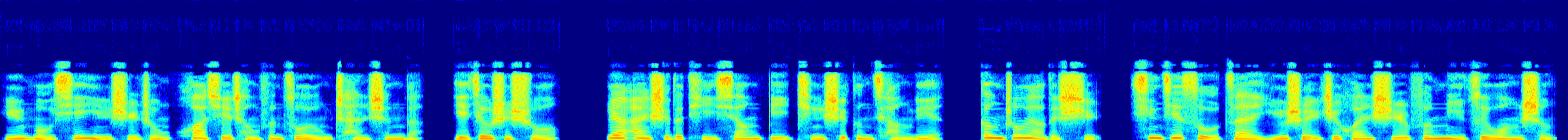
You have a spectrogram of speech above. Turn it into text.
与某些饮食中化学成分作用产生的。也就是说，恋爱时的体香比平时更强烈。更重要的是，性激素在与水之欢时分泌最旺盛。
